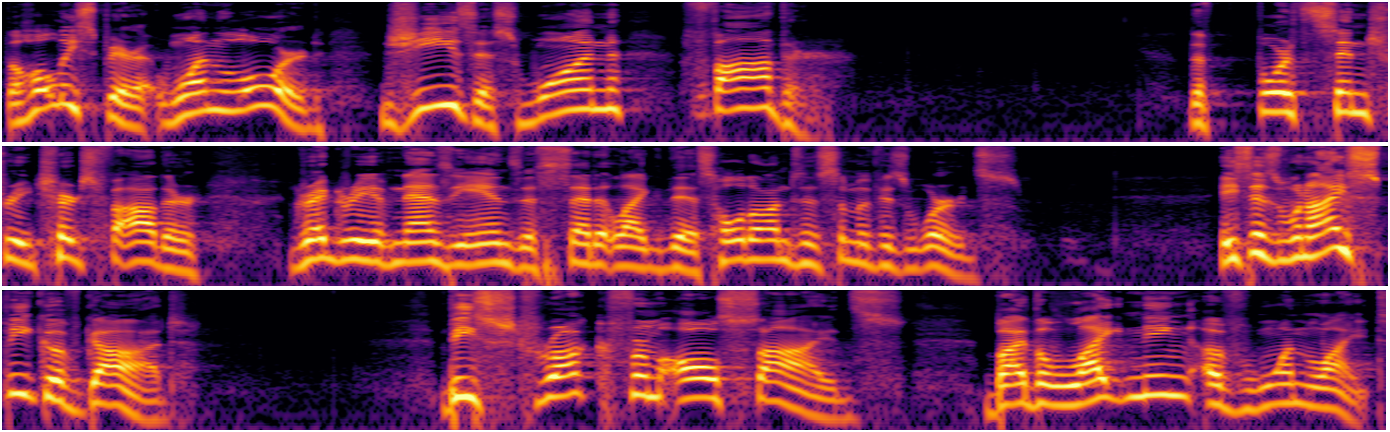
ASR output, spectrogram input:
the Holy Spirit, one Lord, Jesus, one Father. The fourth century church father, Gregory of Nazianzus, said it like this. Hold on to some of his words. He says, When I speak of God, be struck from all sides by the lightning of one light,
